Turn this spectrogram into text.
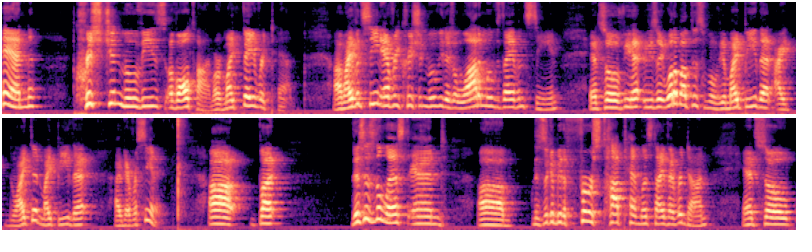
ten Christian movies of all time, or my favorite ten. Um, I haven't seen every Christian movie. There's a lot of movies I haven't seen. And so if you, ha- if you say, what about this movie? It might be that I liked it. It might be that I've never seen it. Uh, but this is the list, and um, this is going to be the first top 10 list I've ever done. And so,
